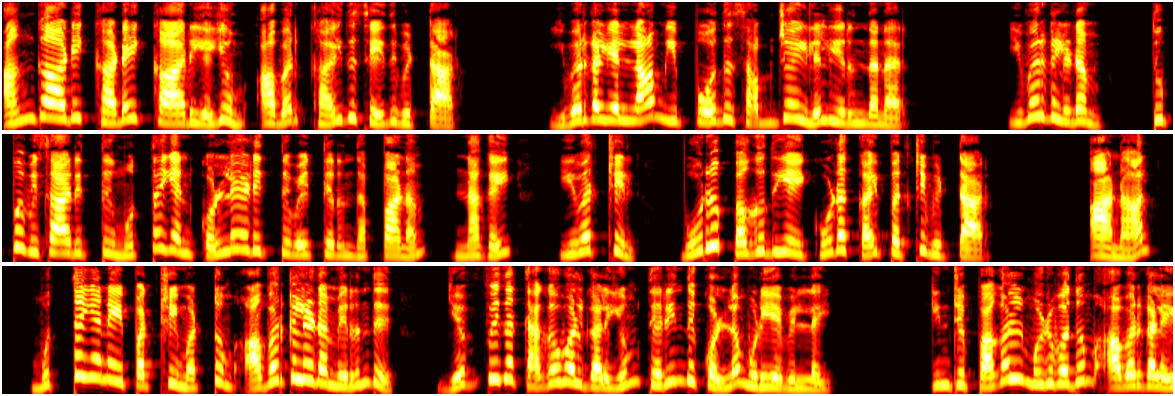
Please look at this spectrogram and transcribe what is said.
அங்காடி கடைக்காரியையும் அவர் கைது செய்து விட்டார் இவர்கள் எல்லாம் இப்போது சப்ஜெயிலில் இருந்தனர். இவர்களிடம் துப்பு விசாரித்து முத்தையன் கொள்ளையடித்து வைத்திருந்த பணம் நகை இவற்றில் ஒரு பகுதியை கூட கைப்பற்றி விட்டார். ஆனால் முத்தையனை பற்றி மட்டும் அவர்களிடமிருந்து எவ்வித தகவல்களையும் தெரிந்து கொள்ள முடியவில்லை. இன்று பகல் முழுவதும் அவர்களை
